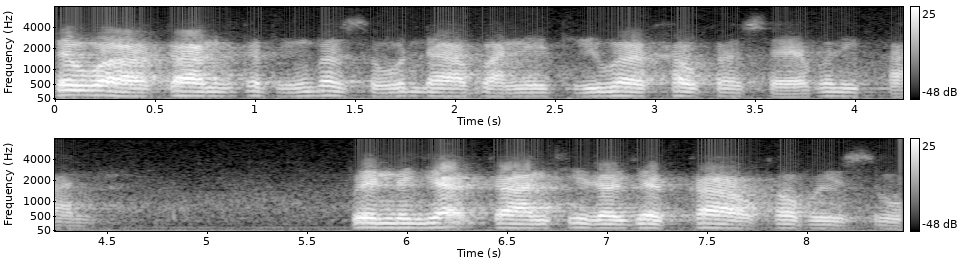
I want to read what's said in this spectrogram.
แต่ว่าการกระถึงพระโสดาบันนี้ถือว่าเข้ากระแสพระนิพพาน เป็นระยะการที่เราจะก้าวเข้าไปสู่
